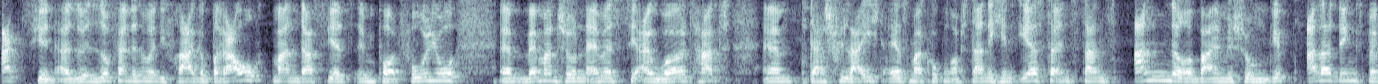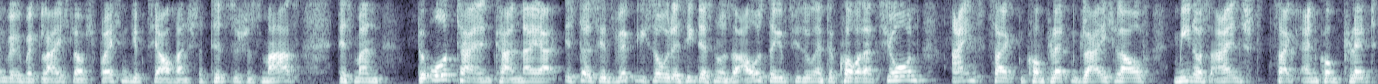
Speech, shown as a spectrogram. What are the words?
Aktien. Also insofern ist immer die Frage, braucht man das jetzt im Portfolio? Ähm, wenn man schon MSCI World hat, ähm, das vielleicht erstmal gucken, ob es da nicht in erster Instanz andere Beimischungen gibt. Allerdings, wenn wir über Gleichlauf sprechen, gibt es ja auch ein statistisches Maß, dass man beurteilen kann, naja, ist das jetzt wirklich so oder sieht das nur so aus? Da gibt es die sogenannte Korrelation. Eins zeigt einen kompletten Gleichlauf, minus eins zeigt einen komplett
